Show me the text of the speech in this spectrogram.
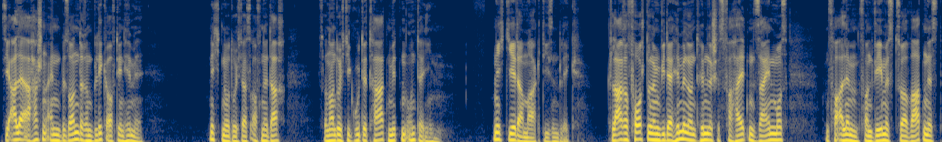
Sie alle erhaschen einen besonderen Blick auf den Himmel. Nicht nur durch das offene Dach, sondern durch die gute Tat mitten unter ihnen. Nicht jeder mag diesen Blick. Klare Vorstellung, wie der Himmel und himmlisches Verhalten sein muss und vor allem von wem es zu erwarten ist,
